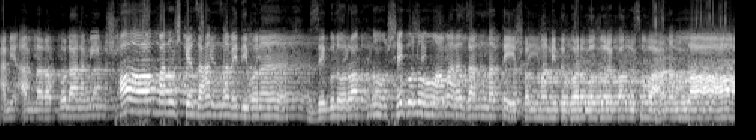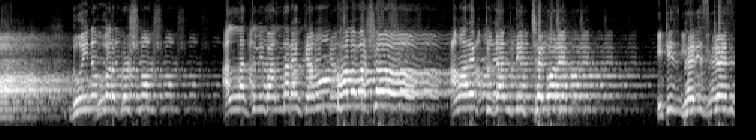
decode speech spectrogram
আমি আল্লাহ রাব্বুল আলামিন সব মানুষকে জাহান্নামে দিব না। যেগুলো রত্ন, সেগুলো আমার জান্নাতে সম্মানিত করব। জোরে কোন, সুবহানাল্লাহ। দুই নম্বর প্রশ্ন আল্লাহ, তুমি বান্দারে কেমন ভালোবাসো? আমার একটু জানতে ইচ্ছে করে। ইট ইজ ভেরি স্ট্রেঞ্জ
